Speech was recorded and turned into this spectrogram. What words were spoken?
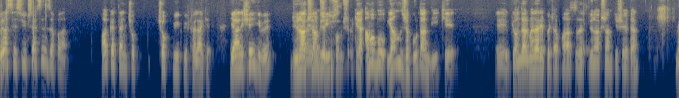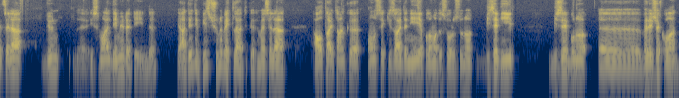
Biraz sesi yükseltsenize falan. Hakikaten çok çok büyük bir felaket. Yani şey gibi Dün akşam ee, şeyi konuşurken ama bu yalnızca buradan değil ki e, göndermeler yapacağım bazı dün akşamki şeyden. Mesela dün e, İsmail Demir de değindi. Ya dedi biz şunu beklerdik dedi. Mesela Altay tankı 18 ayda niye yapılamadı sorusunu bize değil bize bunu e, verecek olan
